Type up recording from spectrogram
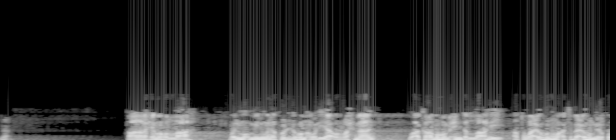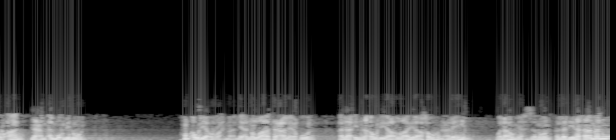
نعم قال رحمه الله والمؤمنون كلهم أولياء الرحمن وأكرمهم عند الله أطوعهم وأتبعهم للقرآن. نعم المؤمنون هم أولياء الرحمن لأن الله تعالى يقول ألا إن أولياء الله لا خوف عليهم ولا هم يحزنون الذين آمنوا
